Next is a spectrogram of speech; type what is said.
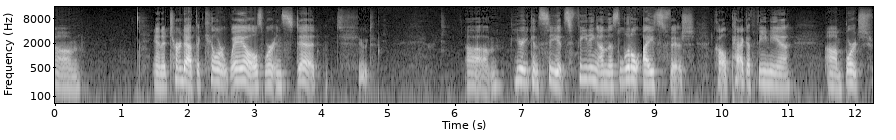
um, and it turned out the killer whales were instead, shoot, um, here you can see it's feeding on this little ice fish called Pagothenia um, borch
